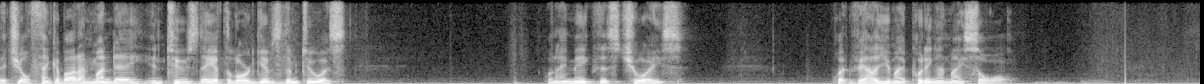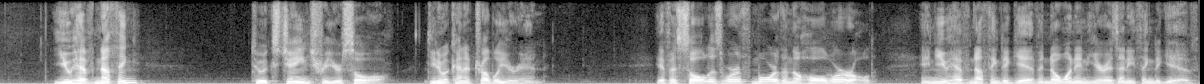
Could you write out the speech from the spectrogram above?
that you'll think about on Monday and Tuesday if the Lord gives them to us? When I make this choice, what value am I putting on my soul? You have nothing to exchange for your soul. Do you know what kind of trouble you're in? If a soul is worth more than the whole world, and you have nothing to give, and no one in here has anything to give,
